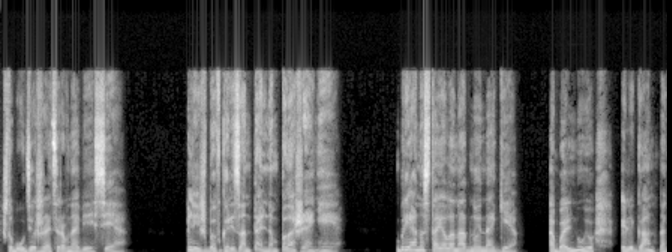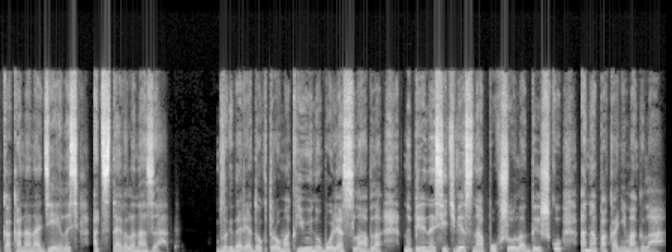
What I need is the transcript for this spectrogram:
чтобы удержать равновесие. Лишь бы в горизонтальном положении. Бриана стояла на одной ноге, а больную, элегантно, как она надеялась, отставила назад. Благодаря доктору Макьюину боль ослабла, но переносить вес на опухшую лодыжку она пока не могла.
